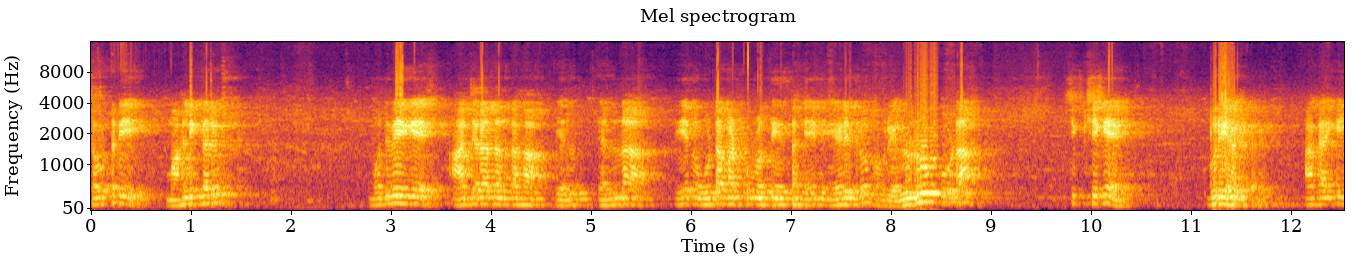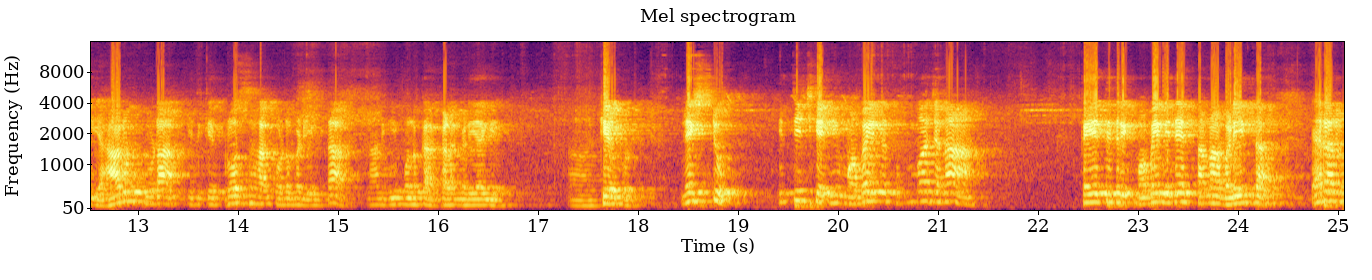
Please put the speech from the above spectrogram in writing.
ಚೌಟರಿ ಮಾಲೀಕರು, ಮದುವೆಗೆ ಹಾಜರಾದಂತಹ ಎಲ್, ಎಲ್ಲ ಏನು ಊಟ ಮಾಡ್ಕೊಂಡ್ಬರ್ತೀನಿ ಅಂತ ಏನು ಹೇಳಿದ್ರು, ಅವರೆಲ್ಲರೂ ಕೂಡ ಶಿಕ್ಷೆಗೆ ಗುರಿ ಆಗ್ತಾರೆ ಹಾಗಾಗಿ ಯಾರೂ ಕೂಡ ಇದಕ್ಕೆ ಪ್ರೋತ್ಸಾಹ ಕೊಡಬೇಡಿ ಅಂತ ನಾನು ಈ ಮೂಲಕ ಕಳಕಳಿಯಾಗಿ ಕೇಳ್ಕೊಳ್ತೀನಿ. ನೆಕ್ಸ್ಟು ಇತ್ತೀಚೆಗೆ ಈ ಮೊಬೈಲ್ ತುಂಬಾ ಜನ ಕೈ ಎತ್ತಿದ್ರಿ. ಮೊಬೈಲ್ ಇದೆ ತನ್ನ ಬಳಿಯಿಂದ ಯಾರು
